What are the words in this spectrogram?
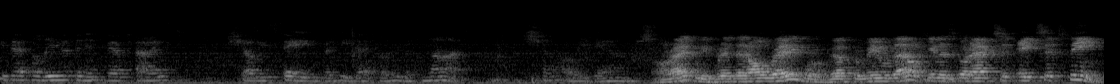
He that believeth and is baptized shall be saved, but he that believeth not shall be damned. All right, we've read that already. We're familiar with that. Okay, let's go to Acts 8, 16.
